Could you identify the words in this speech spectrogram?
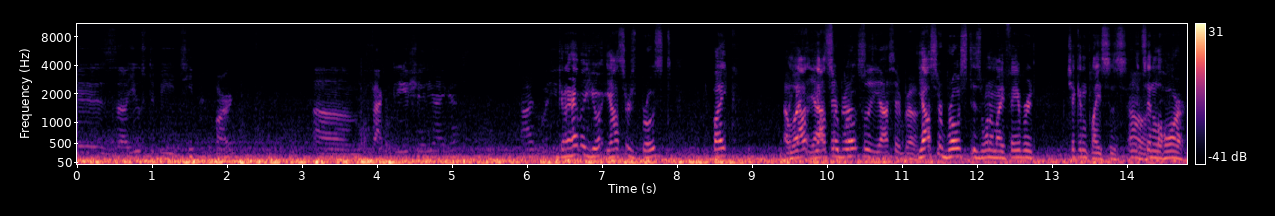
is uh, used to be cheap part um, factory-ish area i guess Todd, what do you Can I have a Yasser's Broast bike? uh, what, Yasser Yasser Bros? Broast? Yasser Bros? Yasser Broast is one of my favorite chicken places. Oh. It's in Lahore.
